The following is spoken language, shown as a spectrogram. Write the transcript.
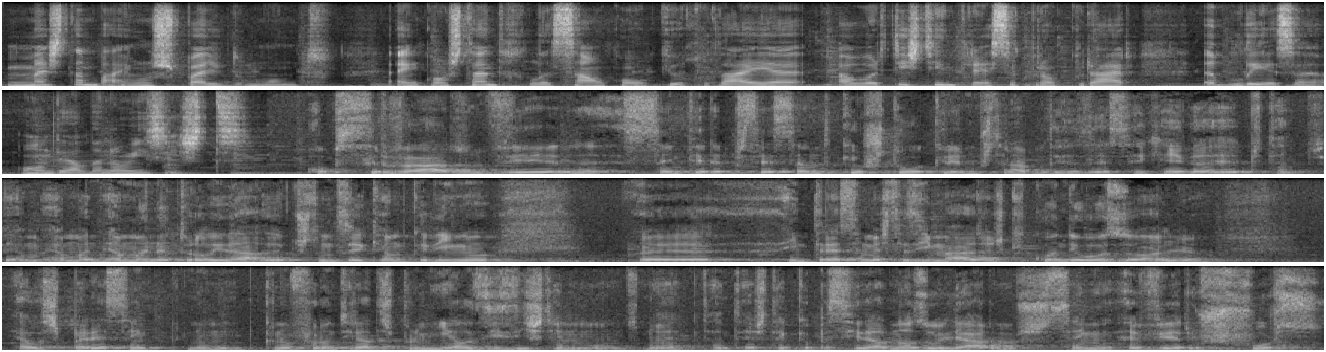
mas também um espelho do mundo. Em constante relação com o que o rodeia, ao artista interessa procurar a beleza onde ela não existe observar, ver, sem ter a percepção de que eu estou a querer mostrar beleza. Essa é que é a ideia. Portanto, é uma, é uma naturalidade. Eu costumo dizer que é um bocadinho. Uh, Interessa-me estas imagens que, quando eu as olho, elas parecem que não, que não foram tiradas por mim, elas existem no mundo, não é? Portanto, esta capacidade de nós olharmos sem haver o esforço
